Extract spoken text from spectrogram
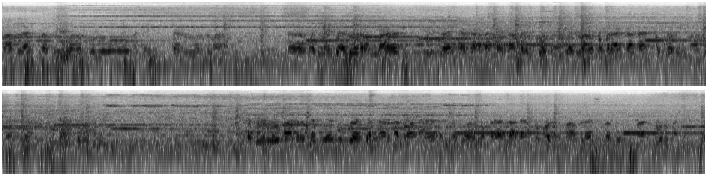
15 lebih 20 menit jalur 2. Kemudian jalur 4 tujuan Jakarta Kota berikutnya jadwal pemberangkatan pukul 15 lebih 30 menit. Jalur 5 tersedia tujuan Jakarta Kota jadwal pemberangkatan pukul 15 lebih 40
